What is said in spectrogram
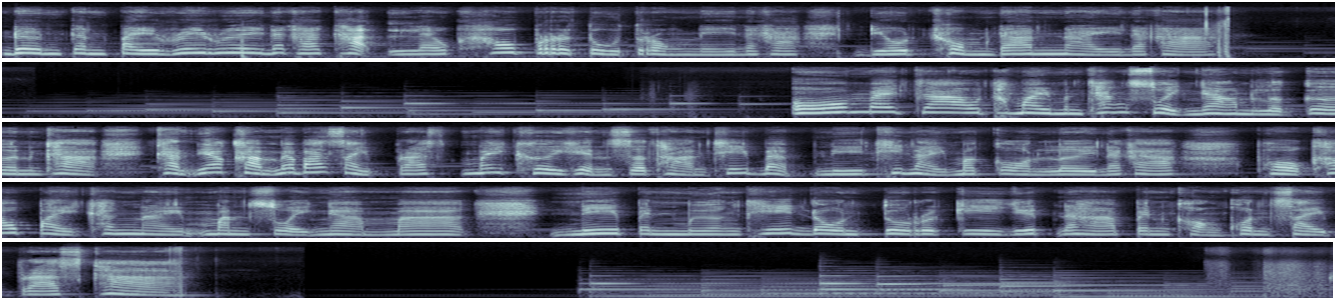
เดินกันไปเรื่อยๆนะคะค่ะแล้วเข้าประตูตรงนี้นะคะ เดี๋ยวชมด้านในนะคะโอ้แม่เจ้าทำไมมันช่างสวยงามเหลือเกินค่ะขันเนี่ยค่ะแม่บ้านใส่ปลัสไม่เคยเห็นสถานที่แบบนี้ที่ไหนมาก่อนเลยนะคะ พอเข้าไปข้างในมันสวยงามมาก นี่เป็นเมืองที่โดนตุรกียึดนะคะ เป็นของคนไซปรัสค่ะ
